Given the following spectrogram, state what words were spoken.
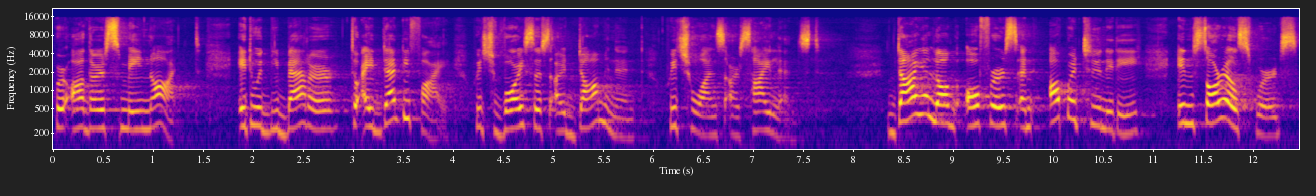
where others may not. It would be better to identify which voices are dominant, which ones are silenced. Dialogue offers an opportunity, in Sorrell's words,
